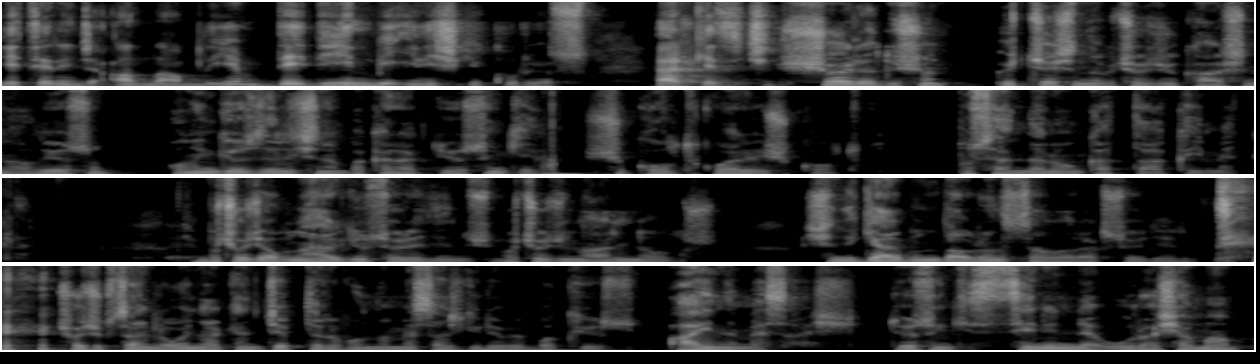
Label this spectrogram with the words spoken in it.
yeterince anlamlıyım dediğin bir ilişki kuruyorsun. Herkes için. Şöyle düşün. 3 yaşında bir çocuğu karşına alıyorsun. Onun gözlerinin içine bakarak diyorsun ki şu koltuk var ya şu koltuk. Bu senden 10 kat daha kıymetli. Şimdi bu çocuğa bunu her gün söylediğini düşün. O çocuğun hali ne olur? Şimdi gel bunu davranışsal olarak söyleyelim. Çocuk seninle oynarken cep telefonuna mesaj geliyor ve bakıyorsun. Aynı mesaj. Diyorsun ki seninle uğraşamam,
